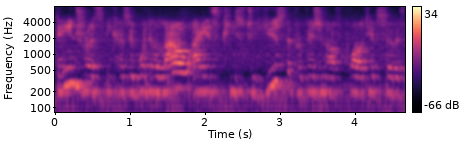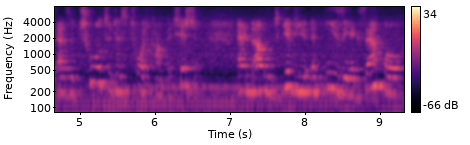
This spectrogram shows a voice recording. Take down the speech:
dangerous because it would allow ISPs to use the provision of quality of service as a tool to distort competition. And I'll give you an easy example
